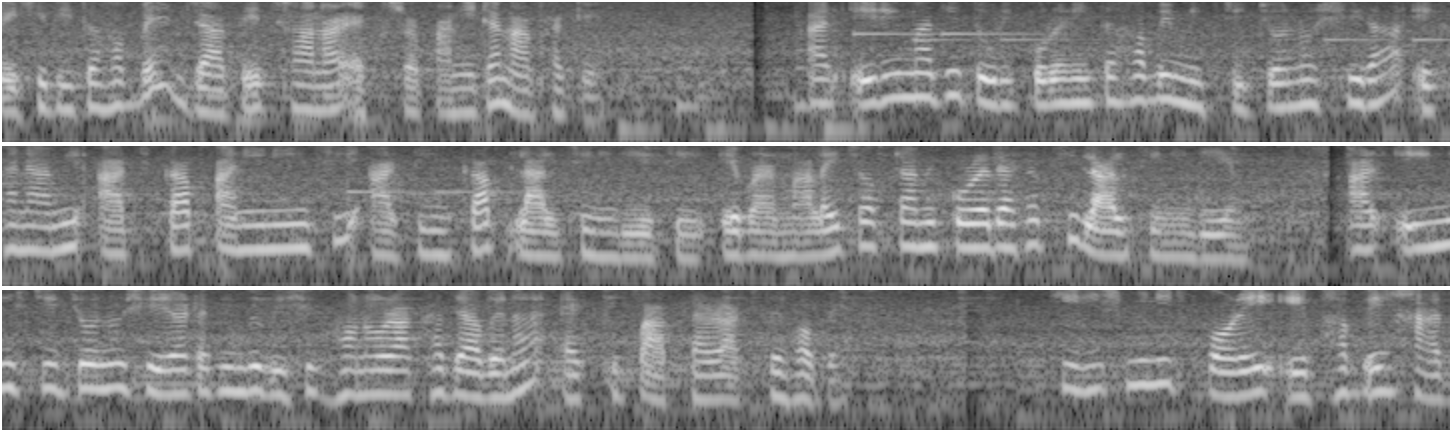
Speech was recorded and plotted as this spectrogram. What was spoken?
রেখে দিতে হবে যাতে ছানার এক্সট্রা পানিটা না থাকে। আর এরই মাঝে তৈরি করে নিতে হবে মিষ্টির জন্য শিরা। এখানে আমি আট কাপ পানি নিয়েছি আর তিন কাপ লাল চিনি দিয়েছি। এবার মালাই চপটা আমি করে দেখাচ্ছি লাল চিনি দিয়ে। আর এই মিষ্টির জন্য শিরাটা কিন্তু বেশি ঘন রাখা যাবে না, একটু পাতলা রাখতে হবে। তিরিশ মিনিট পরে এভাবে হাত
